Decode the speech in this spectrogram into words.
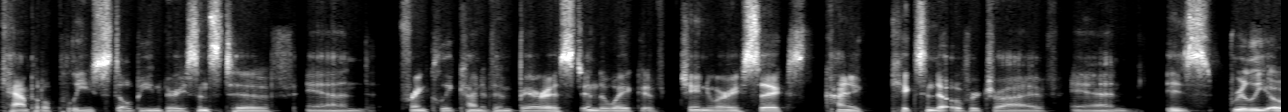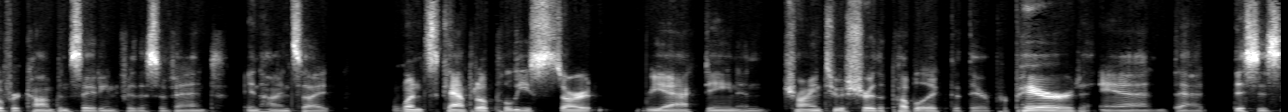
Capitol Police, still being very sensitive and frankly kind of embarrassed in the wake of January 6th, kind of kicks into overdrive and is really overcompensating for this event in hindsight once Capitol Police start reacting and trying to assure the public that they're prepared and that this is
